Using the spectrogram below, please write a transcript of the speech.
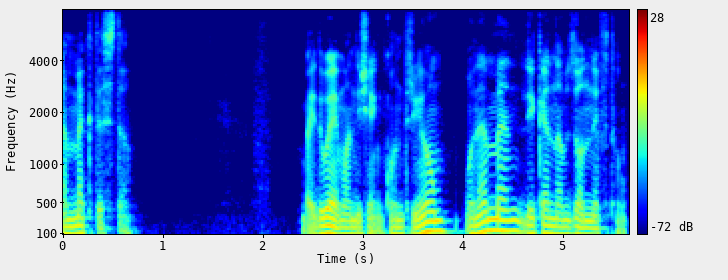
hemmhekk tista'. By the way, mandi xejn kontrihom u nemmen li kellna bżonn niftu.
